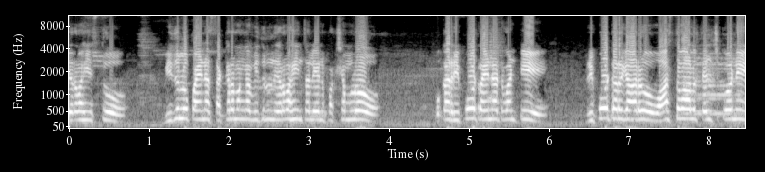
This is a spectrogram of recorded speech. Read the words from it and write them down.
నిర్వహిస్తూ విధుల పైన సక్రమంగా విధులు నిర్వహించలేని పక్షంలో ఒక రిపోర్ట్ అయినటువంటి రిపోర్టర్ గారు వాస్తవాలు తెలుసుకొని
